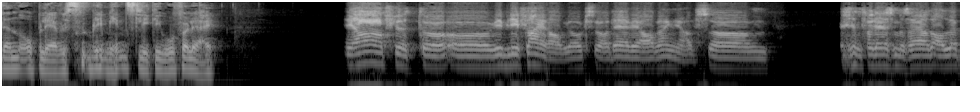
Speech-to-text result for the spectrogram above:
den opplevelsen blir minst like god, føler jeg. Ja, absolutt. Og, og, vi blir flere av det også, og det er vi avhengig av. Så for det som jeg sier, at alle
